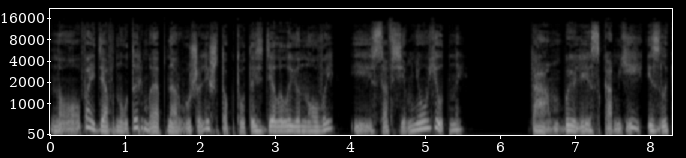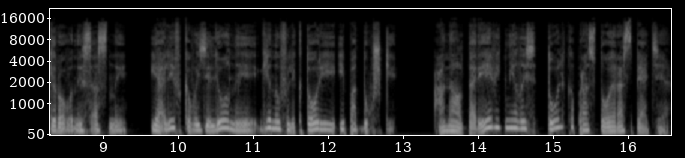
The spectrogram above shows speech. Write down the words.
Но, войдя внутрь, мы обнаружили, что кто-то сделал ее новой и совсем неуютной. Там были скамьи из лакированной сосны и оливково-зеленые генуфлектории и подушки. А на алтаре виднелось только простое распятие.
